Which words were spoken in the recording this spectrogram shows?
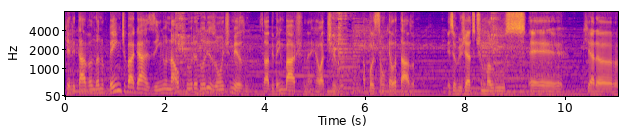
que ele estava andando bem devagarzinho na altura do horizonte mesmo, sabe, bem baixo, né, relativo à posição que ela estava. Esse objeto tinha uma luz é, que era,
